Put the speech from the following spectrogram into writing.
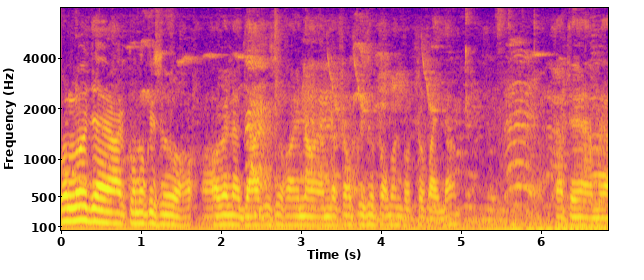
বলল যে আর কোনো কিছু হবে না যা কিছু হয় না আমরা সব কিছু প্রমাণপত্র পাইলাম। তাতে আমরা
